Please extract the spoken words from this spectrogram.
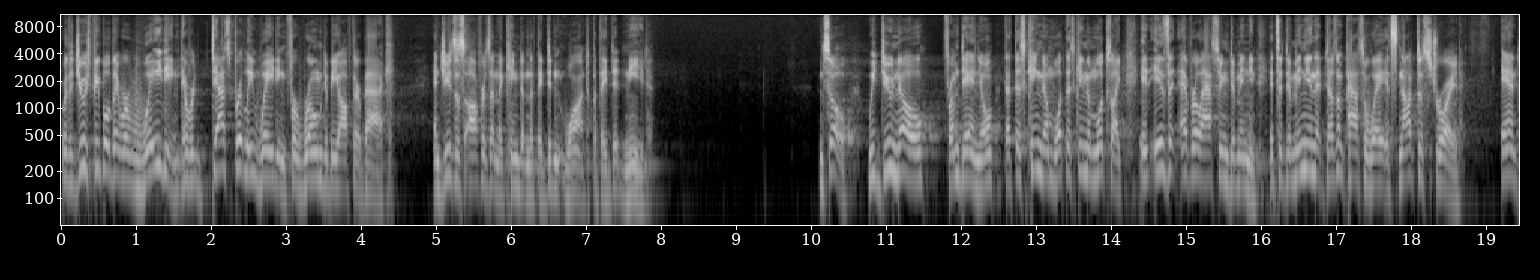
Where the Jewish people they were waiting, they were desperately waiting for Rome to be off their back. And Jesus offers them a kingdom that they didn't want, but they did need. And so we do know from Daniel that this kingdom, what this kingdom looks like, it is an everlasting dominion. It's a dominion that doesn't pass away, it's not destroyed. And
